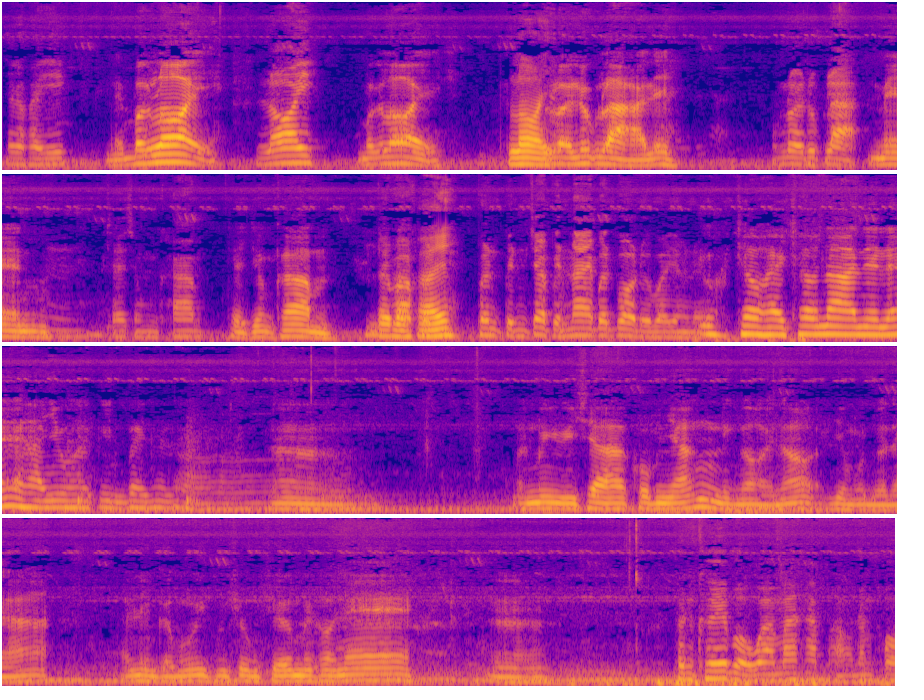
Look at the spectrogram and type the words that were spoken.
แล้วก็ใครอีกในบักร้อยลอยบักร้อยลอยร้อยลูกหลาเลยลอยลูกหละแมนอืมใส่สงครามชายสงครามได้บ่ว่าไผเพิ่นเพิ่นเป็นเจ้าเป็นนายเบิดบ่หรือว่าอย่างไรอยู่เช่าให้เช่านาเนี่ยแหละหาอยู่หากินไปนั่นแหละอ๋ออ่ามันมีวิชาอาคมหยั้งนิดหน่อยเนาะอยังหมดเวลาอันนึงก็มุ้ยผู้ชงเสริมให้เขาแน่อ่าเพิ่นเคยบอกว่ามาครับเอาน้ำพอ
